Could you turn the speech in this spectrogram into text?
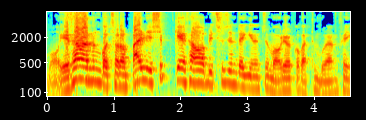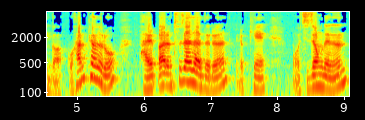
뭐 예상하는 것처럼 빨리 쉽게 사업이 추진되기는 좀 어려울 것 같은 모양새인 것 같고 한편으로 발 빠른 투자자들은 이렇게 뭐 지정되는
